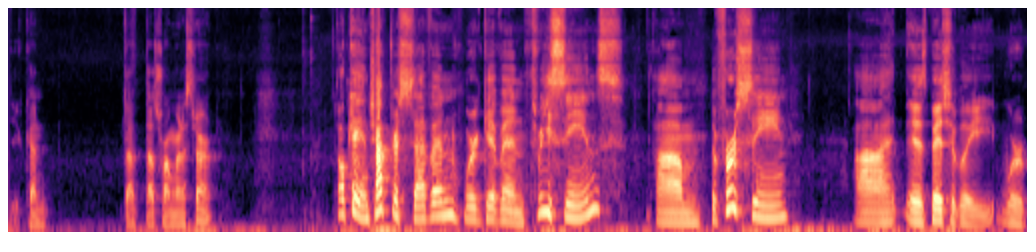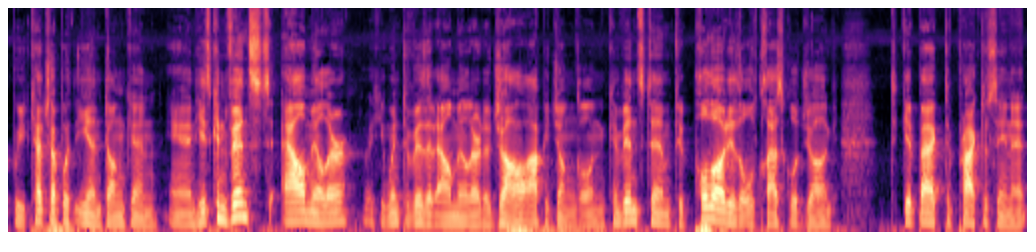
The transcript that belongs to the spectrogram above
you can that that's where I'm going to start. Okay, in chapter seven, we're given three scenes. Um, the first scene uh, is basically where we catch up with Ian Duncan, and he's convinced Al Miller. He went to visit Al Miller at a jalopy jungle and convinced him to pull out his old classical jug to get back to practicing it.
